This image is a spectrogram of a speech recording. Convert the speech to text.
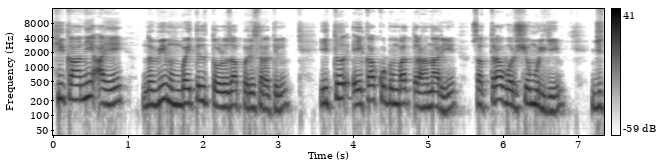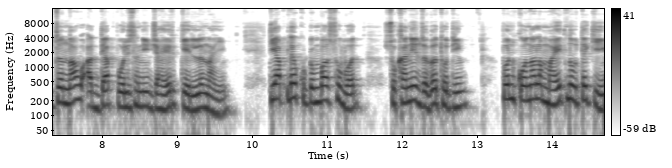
ही कहाणी आहे नवी मुंबईतील तळोजा परिसरातील. इथं एका कुटुंबात राहणारी सतरा वर्षीय मुलगी जिचं नाव अद्याप पोलिसांनी जाहीर केलेलं नाही. ती आपल्या कुटुंबासोबत सुखाने जगत होती पण कोणाला माहीत नव्हतं की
